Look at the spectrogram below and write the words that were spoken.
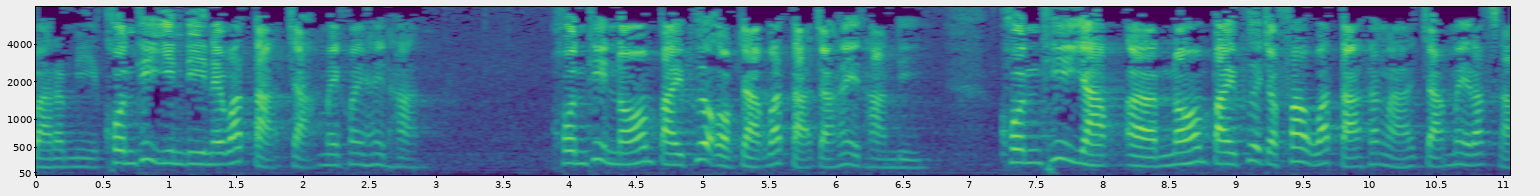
บารมี คนที่ยินดีในวัตตะจะไม่ค่อยให้ทาน คนที่น้อมไปเพื่อออกจากวัตตะจะให้ทานดี คนที่อยากน้อมไปเพื่อจะเฝ้าวัตตะทั้งหลายจะไม่รักษา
